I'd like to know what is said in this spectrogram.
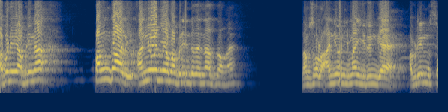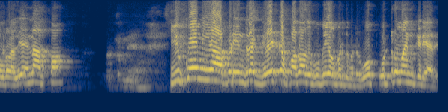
அப்படி அப்படின்னா பங்காளி அந்யோன்யம் அப்படின்றது என்ன அர்த்தங்க? நம்ம சொல்றோம் அந்யோன்யமா இருங்க அப்படின்னு சொல்றோம் இல்லையா? என்ன அர்த்தம்? யுகோமியா அப்படின்ற கிரேக்க பதம் அதுக்கு உபயோகப்படுத்தப்பட்டு ஒற்றுமைன்னு கிடையாது.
